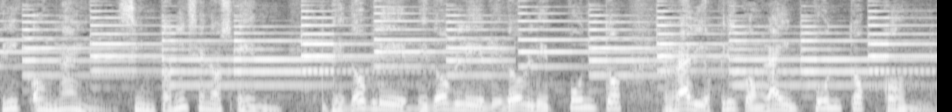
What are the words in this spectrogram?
Creek Online. Sintonícenos en www.radiocreekonline.com.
